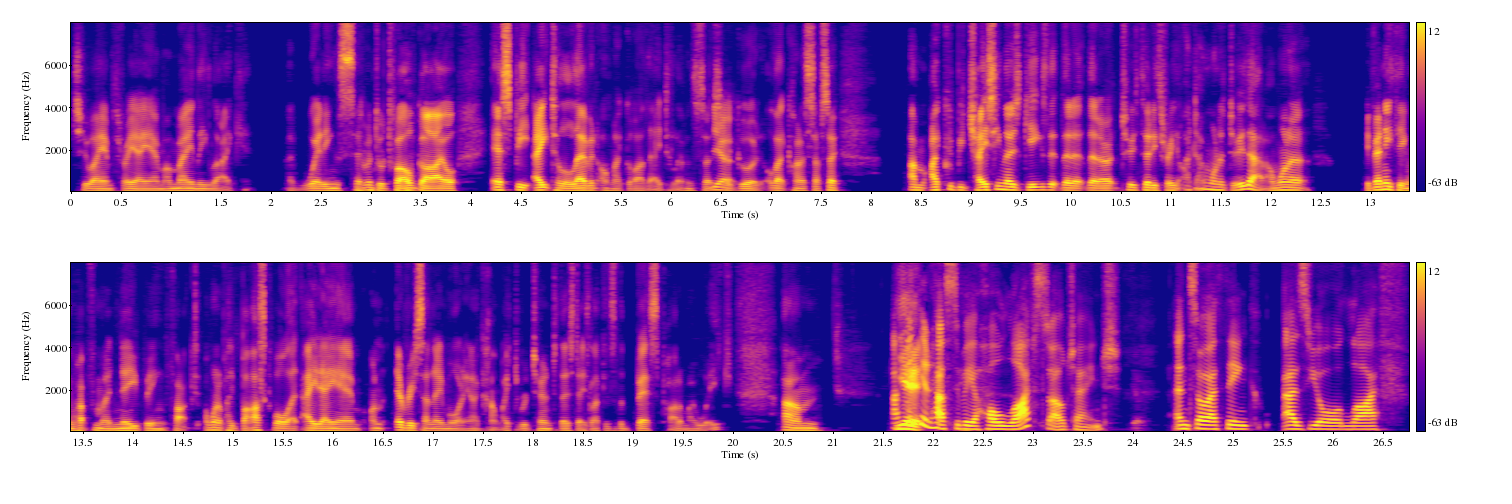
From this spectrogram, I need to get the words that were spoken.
two a.m. three a.m. I'm mainly like a wedding seven to twelve guy or SB eight to eleven. Oh my god, the eight to eleven is so Yeah. so good. All that kind of stuff. So um, I could be chasing those gigs that that are, that are at two thirty three. I don't want to do that. I want to, if anything, apart from my knee being fucked, I want to play basketball at eight a.m. on every Sunday morning. I can't wait to return to those days. Like it's the best part of my week. Um, I yeah, think it has to be a whole lifestyle change. Yep. And so I think as your life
